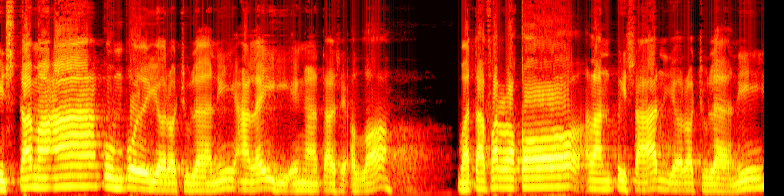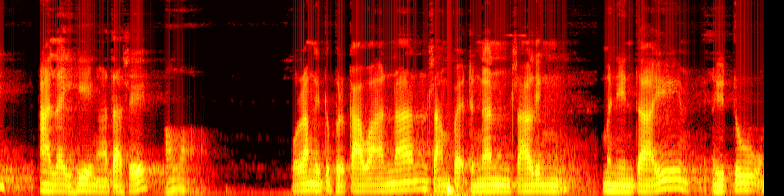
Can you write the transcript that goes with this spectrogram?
Ijtama'a kumpul ya rajulani alaihi ing atase Allah wa tafarraqa lan pisan ya rajulani alaihi ing atase Allah. Orang itu berkawanan sampai dengan saling menyintai itu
